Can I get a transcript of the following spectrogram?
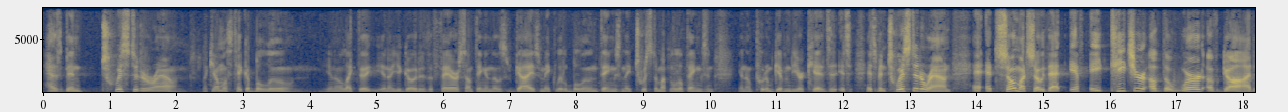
has been twisted around. Like you almost take a balloon you know, like the, you know, you go to the fair or something and those guys make little balloon things and they twist them up in little things and, you know, put them, give them to your kids. It's, it's been twisted around and, and so much so that if a teacher of the Word of God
